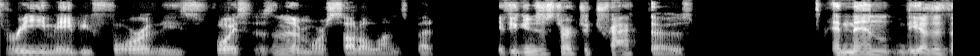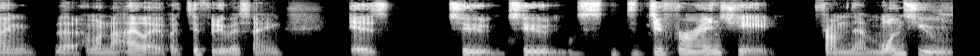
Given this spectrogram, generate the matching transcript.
three, maybe four of these voices, and they're more subtle ones. But if you can just start to track those, and then the other thing that I want to highlight, like Tiffany was saying, is to to differentiate from them. Once you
